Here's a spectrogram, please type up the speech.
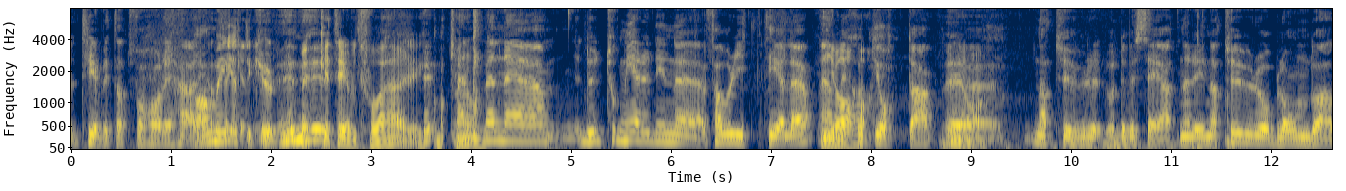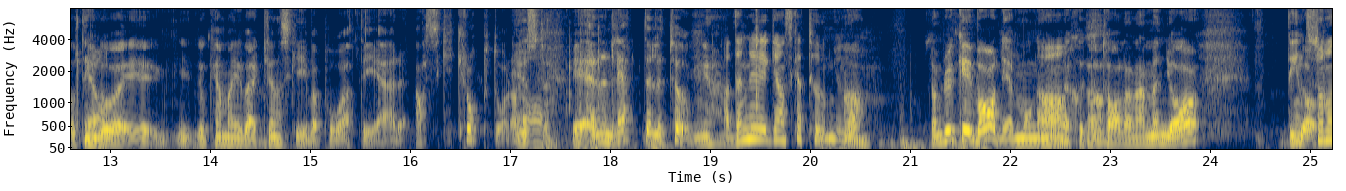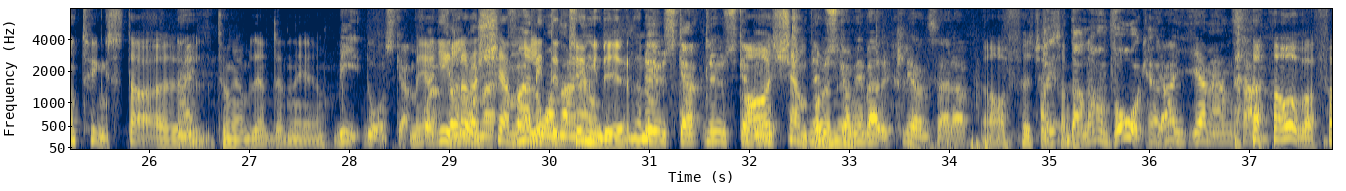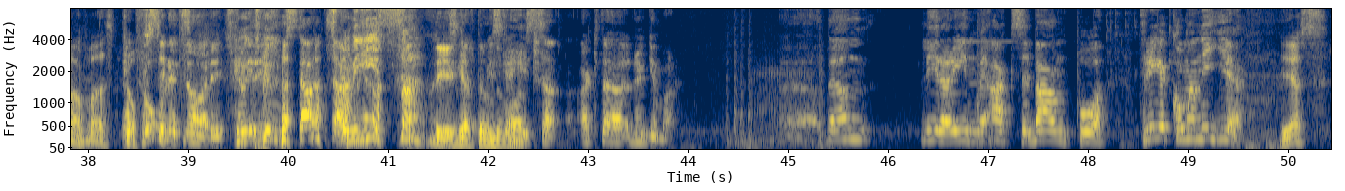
trevligt att få ha dig här. Ja, men enkelt. jättekul. Hur- hur- Mycket trevligt att få vara här. Kanon. Men, men du tog med dig din favorittele, en Ja. 78 eh, Ja. Natur. Och det vill säga att när det är natur och blond och allting Ja. då, eh, då kan man ju verkligen skriva på att det är askkropp då. då. Just Är, är den lätt eller tung? Ja, den är ganska tung ändå. Ja. De brukar ju vara det, många Ja. av de där 70-talarna. Men jag, Det är inte Ja. som de tyngsta eh, Nej. tunga, men den, den är... vi då ska... Men jag gillar får att känna lite tyngd i den ändå. Nu ska, nu ska Ja, vi... nu den ska nu. vi verkligen så här... Ja, för Aj, tusan. Danne har en våg här. Jajamensan. Åh, vad fan vad Otroligt proffsigt. nördigt. Ska vi- ska- Ska vi gissa? Det är helt Vi ska underbart. gissa. Akta ryggen bara. Eh, Den lirar in med axelband på 3,9. Yes.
